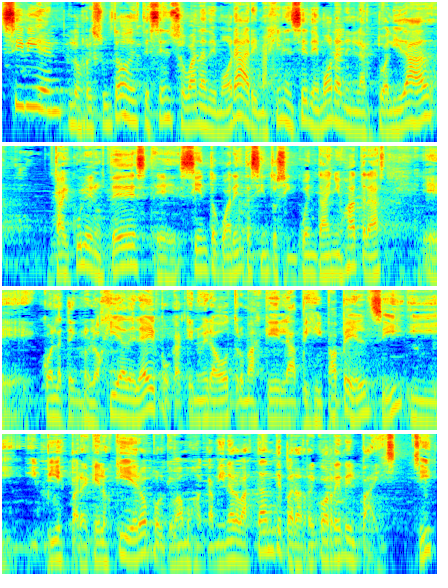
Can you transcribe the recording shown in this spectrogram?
si bien los resultados de este censo van a demorar, imagínense, demoran en la actualidad calculen ustedes 140, eh, 150 años atrás, eh, con la tecnología de la época, que no era otro más que lápiz y papel, ¿sí? Y, pies para qué los quiero, porque vamos a caminar bastante para recorrer el país, ¿sí?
